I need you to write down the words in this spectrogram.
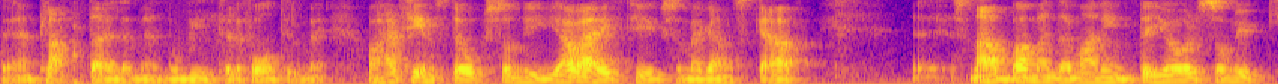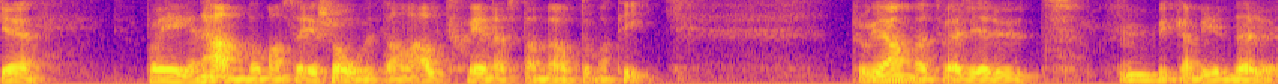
en platta eller med en mobiltelefon till och med. Och här finns det också nya verktyg som är ganska eh, snabba men där man inte gör så mycket på egen hand om man säger så utan allt sker nästan med automatik. Programmet mm. väljer ut mm. vilka bilder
